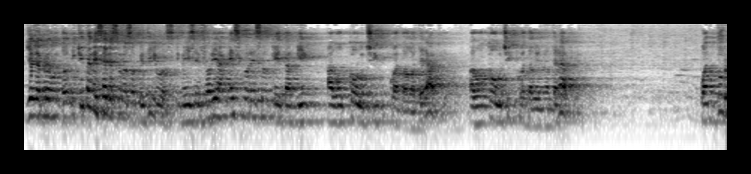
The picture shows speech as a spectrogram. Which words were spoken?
yo le pregunto, ¿y qué tan necesarios son los objetivos? Y me dice, Fabián, es por eso que también hago coaching cuando hago terapia. Hago coaching cuando hago una terapia. Cuando tú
